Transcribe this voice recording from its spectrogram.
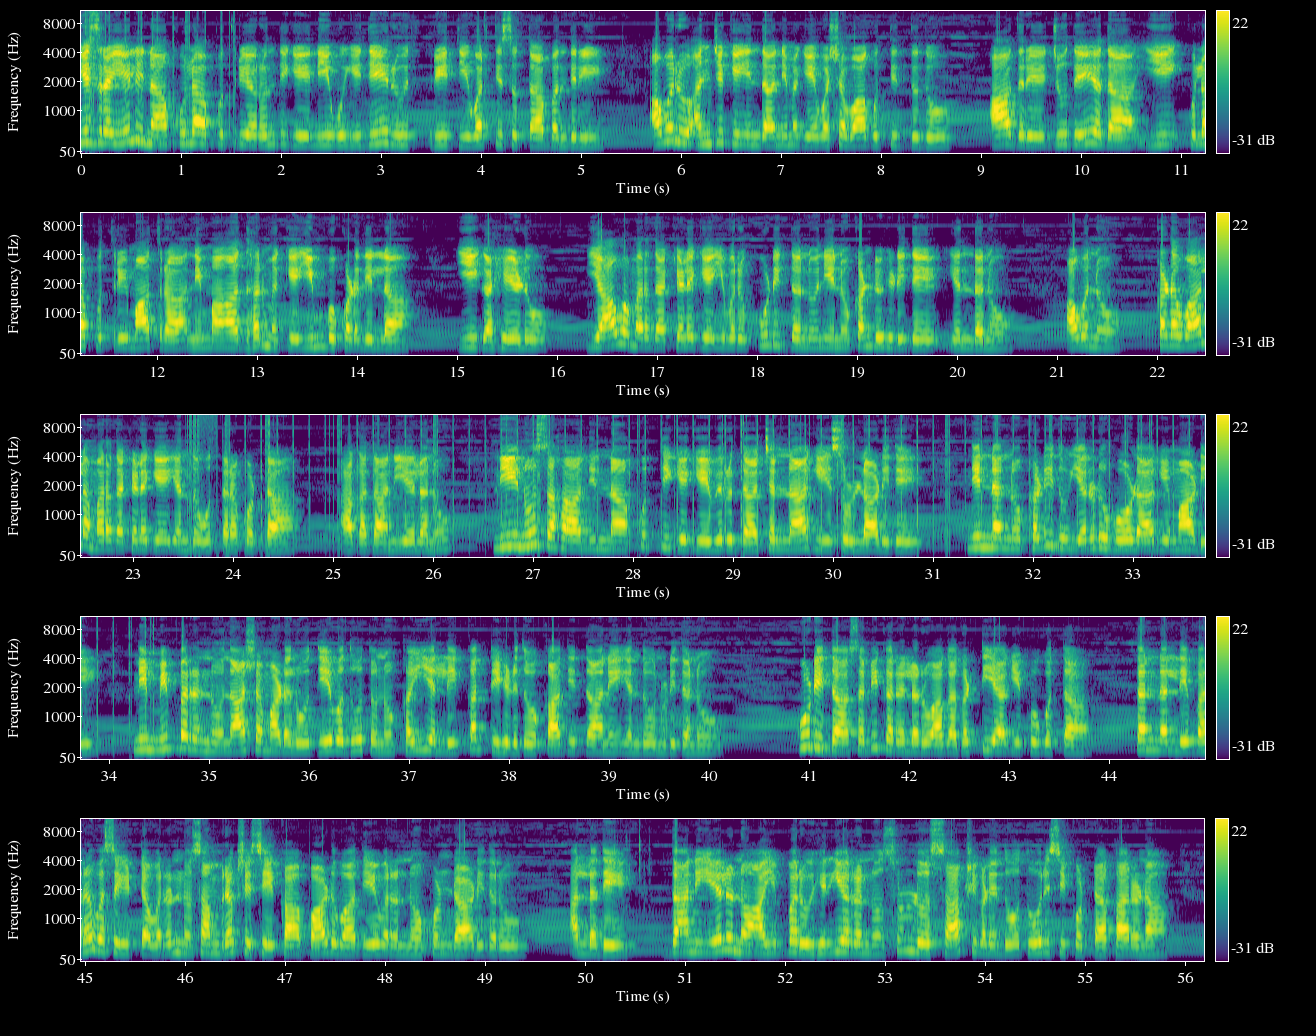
ಇಸ್ರಾಯೇಲಿನ ಕುಲ ಪುತ್ರಿಯರೊಂದಿಗೆ ನೀವು ಇದೇ ರೀತಿ ವರ್ತಿಸುತ್ತಾ ಬಂದಿರಿ. ಅವರು ಅಂಜಿಕೆಯಿಂದ ನಿಮಗೆ ವಶವಾಗುತ್ತಿದ್ದುದು, ಆದರೆ ಜುದೇಯದ ಈ ಕುಲಪುತ್ರಿ ಮಾತ್ರ ನಿಮ್ಮ ಅಧರ್ಮಕ್ಕೆ ಇಂಬು ಕೊಡಲಿಲ್ಲ. ಈಗ ಹೇಳು, ಯಾವ ಮರದ ಕೆಳಗೆ ಇವರು ಕೂಡಿದ್ದನ್ನು ನೀನು ಕಂಡುಹಿಡಿದೆ ಎಂದನು. ಅವನು ಕಡವಾಲ ಮರದ ಕೆಳಗೆ ಎಂದು ಉತ್ತರ ಕೊಟ್ಟ. ಆಗ ದಾನಿಯೇಲನು, ನೀನು ಸಹ ನಿನ್ನ ಕುತ್ತಿಗೆಗೆ ವಿರುದ್ಧ ಚೆನ್ನಾಗಿ ಸುಳ್ಳಾಡಿದೆ. ನಿನ್ನನ್ನು ಕಡಿದು ಎರಡು ಹೋಳಾಗಿ ಮಾಡಿ, ನಿಮ್ಮಿಬ್ಬರನ್ನು ನಾಶ ಮಾಡಲು ದೇವದೂತನು ಕೈಯಲ್ಲಿ ಕತ್ತಿ ಹಿಡಿದು ಕಾದಿದ್ದಾನೆ ಎಂದು ನುಡಿದನು. ಕೂಡಿದ್ದ ಸಭಿಕರೆಲ್ಲರೂ ಆಗ ಗಟ್ಟಿಯಾಗಿ ಕೂಗುತ್ತಾ, ತನ್ನಲ್ಲಿ ಭರವಸೆ ಇಟ್ಟವರನ್ನು ಸಂರಕ್ಷಿಸಿ ಕಾಪಾಡುವ ದೇವರನ್ನು ಕೊಂಡಾಡಿದರು. ಅಲ್ಲದೆ ದಾನಿಯೇಲನು ಆ ಇಬ್ಬರು ಹಿರಿಯರನ್ನು ಸುಳ್ಳು ಸಾಕ್ಷಿಗಳೆಂದು ತೋರಿಸಿಕೊಟ್ಟ ಕಾರಣ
